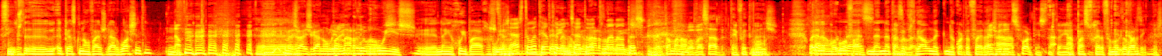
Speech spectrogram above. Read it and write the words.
Sim, eh, eu penso que não vai jogar Washington, Não. Mas vai jogar no Leonardo. Ruiz. eh, nem Rui Barros. Já estou Catarina, mano, já estou a Leonardo tomar Ruiz. notas. Toma o nota. avançado tem feito golos. Olha, Está na, na- fase. na- na Taça É de verdade. Portugal, na, na quarta-feira, É jogador há, de Sporting, se não estou erro. Passo Ferreira É Famalicão. Varzinho, este.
